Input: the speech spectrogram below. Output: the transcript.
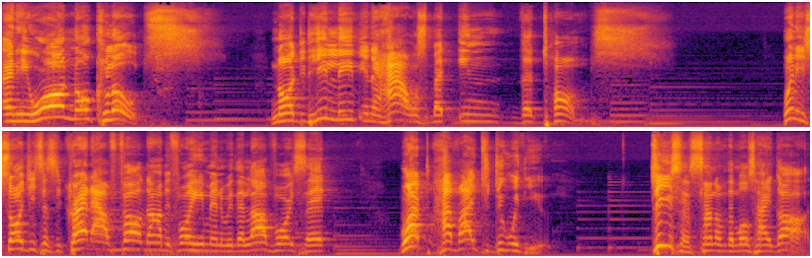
And he wore no clothes, nor did he live in a house, but in the tombs. When he saw Jesus, he cried out, fell down before him, and with a loud voice said, What have I to do with you? Jesus, Son of the Most High God,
